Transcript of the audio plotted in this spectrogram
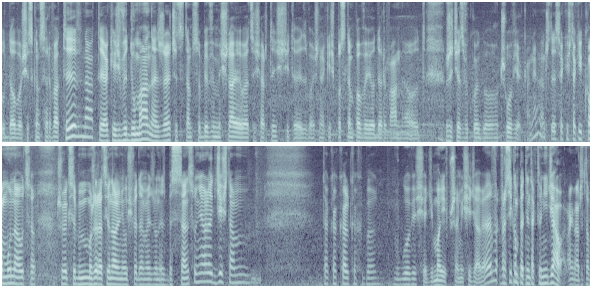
ludowość jest konserwatywna, te jakieś wydumane rzeczy, co tam sobie wymyślają jacyś artyści, to jest właśnie jakieś postępowe i oderwane od życia zwykłego człowieka, nie? Znaczy to jest jakiś taki komunał, co człowiek sobie może racjonalnie uświadamiać, że on jest bez sensu, nie? Ale gdzieś tam taka kalka chyba w głowie siedzi, mojej przynajmniej siedziała, ale w Rosji kompletnie tak to nie działa, tak? Znaczy to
